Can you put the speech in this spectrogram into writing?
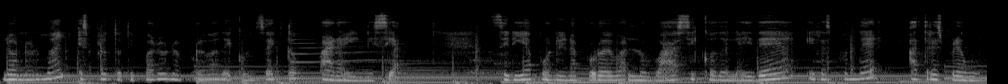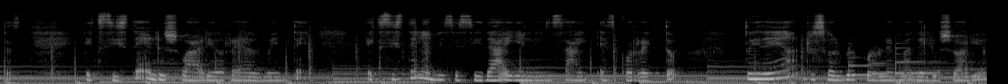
Lo normal es prototipar una prueba de concepto para iniciar. Sería poner a prueba lo básico de la idea y responder a tres preguntas. ¿Existe el usuario realmente? ¿Existe la necesidad y el insight es correcto? ¿Tu idea resuelve el problema del usuario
